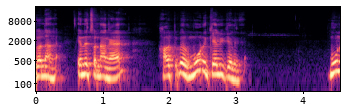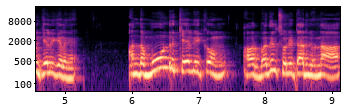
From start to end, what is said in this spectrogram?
சொன்னாங்க. என்ன சொன்னாங்க? அவர்கிட்ட பேர் மூணு கேள்வி கேளுங்க. மூணு கேள்வி கேளுங்க. அந்த மூன்று கேள்விக்கும் அவர் பதில் சொல்லிட்டாருன்னு சொன்னால்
